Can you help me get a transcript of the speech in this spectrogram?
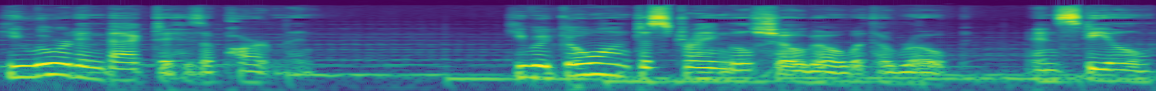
he lured him back to his apartment. He would go on to strangle Shogo with a rope and steal,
